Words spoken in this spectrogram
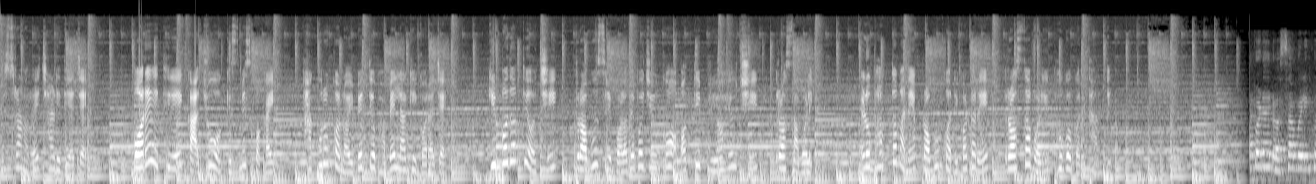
ମିଶ୍ରଣରେ ଛାଡ଼ି ଦିଆଯାଏ। ପରେ ଏଥିରେ କାଜୁ ଓ କିସମିସ୍ ପକାଇ ଠାକୁରଙ୍କ ନୈବେଦ୍ୟ ଭାବେ ଲାଗି କରାଯାଏ। କିମ୍ବଦନ୍ତୀ ଅଛି ପ୍ରଭୁ ଶ୍ରୀ ବଳଦେବଜୀଉଙ୍କ ଅତି ପ୍ରିୟ ହେଉଛି ରସାବଳୀ। ଏଣୁ ଭକ୍ତମାନେ ପ୍ରଭୁଙ୍କ ନିକଟରେ ରସାବଳୀ ଭୋଗ କରିଥାନ୍ତି। ରସାବଳୀକୁ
